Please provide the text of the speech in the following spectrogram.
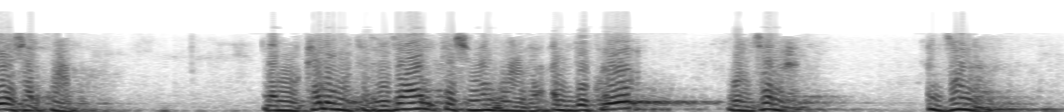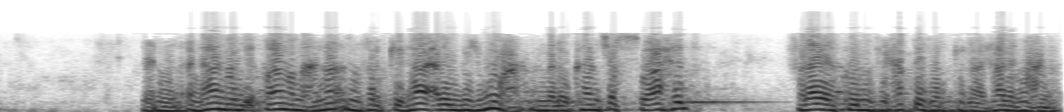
هي شرطان. لأن كلمة الرجال تشمل ماذا؟ الذكور والجمع. الجمع. لأن الأذان والإقامة معناه أن فرض كفاية على المجموعة. أما لو كان شخص واحد فلا يكون في حقه كفاية هذا المعنى.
